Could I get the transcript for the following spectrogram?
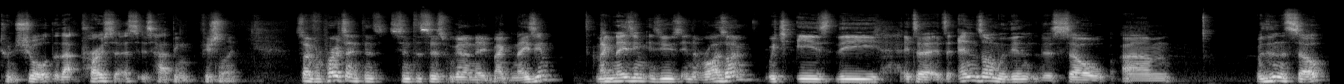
to ensure that that process is happening efficiently. So for protein th- synthesis, we're going to need magnesium. Magnesium is used in the ribosome, which is the it's a it's an enzyme within the cell um, within the cell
